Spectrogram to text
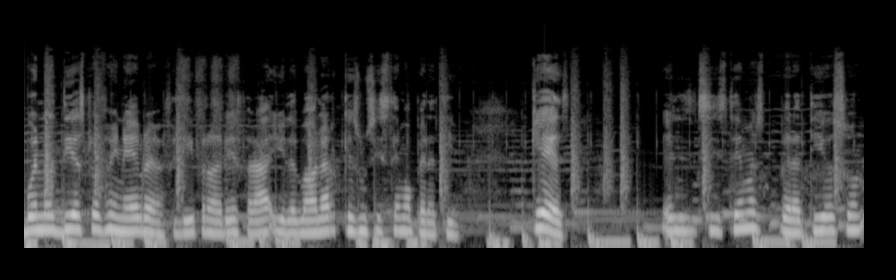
Buenos días, profe. Es Felipe Rodríguez Pará y les voy a hablar qué es un sistema operativo. ¿Qué es? El sistema operativo son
